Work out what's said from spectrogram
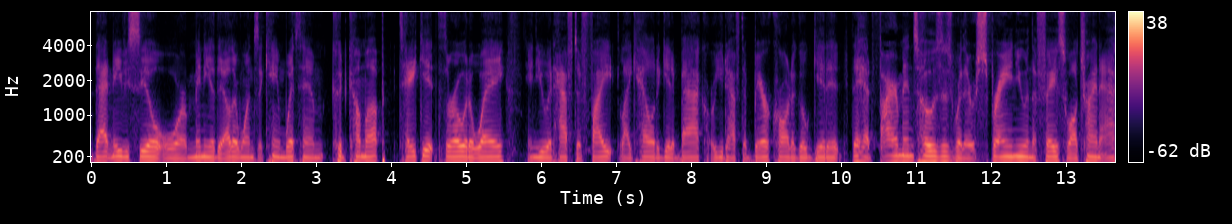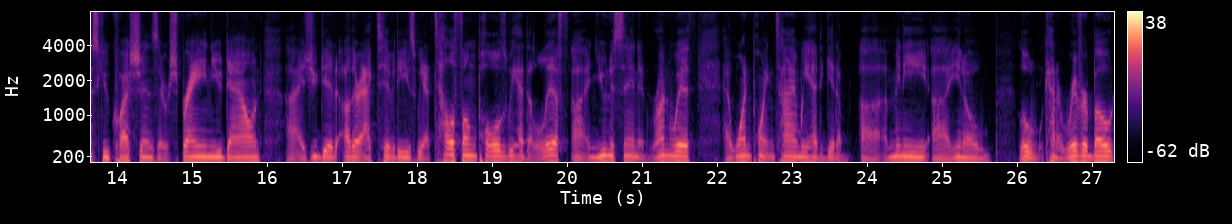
that Navy SEAL or many of the other ones that came with him could come up, take it, throw it away, and you would have to fight like hell to get it back, or you'd have to bear crawl to go get it. They had firemen's hoses where they were spraying you in the face while trying to ask you questions. They were spraying you down uh, as you did other activities. We had telephone poles we had to lift uh, in unison and run with. At one point in time, we had to get a, uh, a mini, uh, you know, little kind of riverboat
